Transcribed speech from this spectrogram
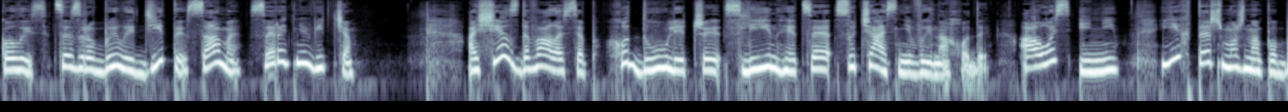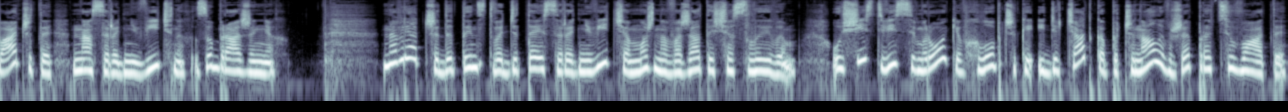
колись це зробили діти саме середньовіччя. А ще, здавалося б, ходулі чи слінги це сучасні винаходи. А ось і ні. Їх теж можна побачити на середньовічних зображеннях. Навряд чи дитинство дітей середньовіччя можна вважати щасливим. У 6-8 років хлопчики і дівчатка починали вже працювати,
